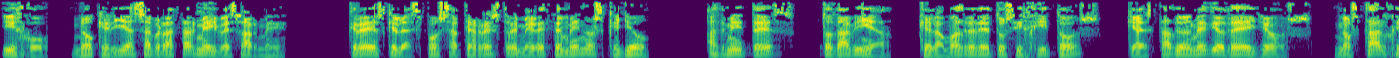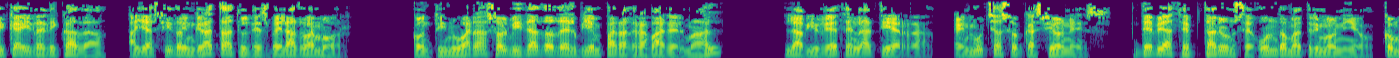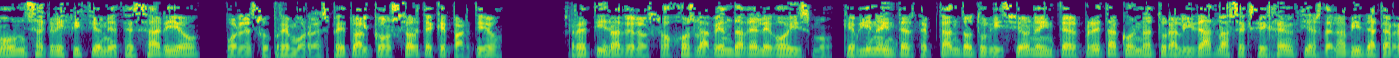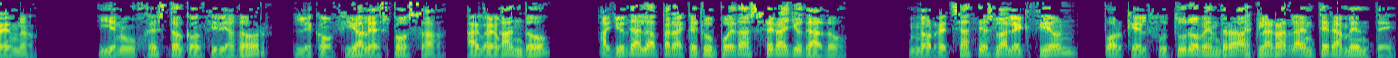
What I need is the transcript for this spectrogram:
Hijo, no querías abrazarme y besarme. ¿Crees que la esposa terrestre merece menos que yo? ¿Admites, todavía, que la madre de tus hijitos, que ha estado en medio de ellos, nostálgica y dedicada, haya sido ingrata a tu desvelado amor. ¿Continuarás olvidado del bien para agravar el mal? La viudez en la tierra, en muchas ocasiones, debe aceptar un segundo matrimonio como un sacrificio necesario, por el supremo respeto al consorte que partió. Retira de los ojos la venda del egoísmo, que viene interceptando tu visión e interpreta con naturalidad las exigencias de la vida terrena. Y en un gesto conciliador, le confió a la esposa, agregando, ayúdala para que tú puedas ser ayudado. No rechaces la lección, porque el futuro vendrá a aclararla enteramente.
